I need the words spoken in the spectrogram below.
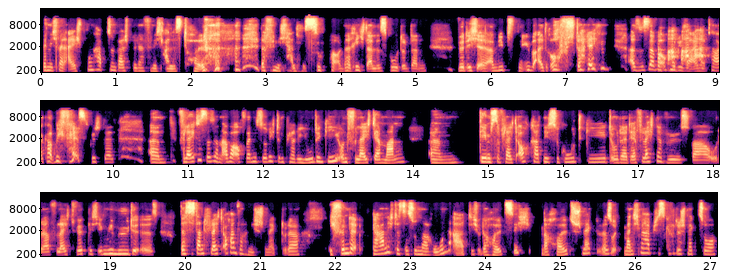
wenn ich meinen Eisprung habe zum Beispiel, dann finde ich alles toll. da finde ich alles super und da riecht alles gut und dann würde ich äh, am liebsten überall draufsteigen. Also es ist aber auch nur dieser eine Tag, habe ich festgestellt. Ähm, vielleicht ist das dann aber auch, wenn ich so Richtung Periode gehe und vielleicht der Mann, ähm, dem es vielleicht auch gerade nicht so gut geht oder der vielleicht nervös war oder vielleicht wirklich irgendwie müde ist, dass es dann vielleicht auch einfach nicht schmeckt. Oder ich finde gar nicht, dass das so maronartig oder holzig nach Holz schmeckt oder so. Manchmal habe ich das Gefühl, das schmeckt so,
